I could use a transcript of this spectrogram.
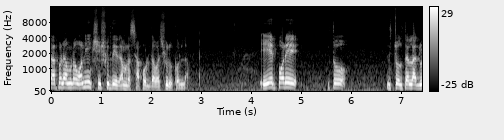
তারপরে আমরা অনেক শিশুদের আমরা সাপোর্ট দেওয়া শুরু করলাম। এরপরে তো চলতে লাগল,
